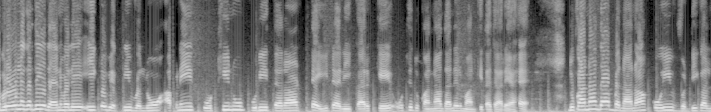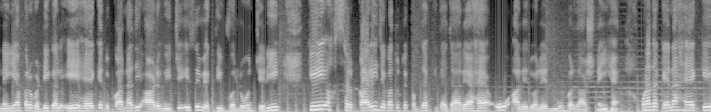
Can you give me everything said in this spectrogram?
ਅਬਰੋਲ ਨਗਰ ਦੇ ਰਹਿਣ ਵਾਲੇ ਇੱਕ ਵਿਅਕਤੀ ਵੱਲੋਂ ਆਪਣੀ ਕੋਠੀ ਨੂੰ ਪੂਰੀ ਤਰ੍ਹਾਂ ਢਹਿ ਢੇਰੀ ਕਰਕੇ ਉੱਥੇ ਦੁਕਾਨਾਂ ਦਾ ਨਿਰਮਾਣ ਕੀਤਾ ਜਾ ਰਿਹਾ ਹੈ। ਦੁਕਾਨਾਂ ਦਾ ਬਣਾਉਣਾ ਕੋਈ ਵੱਡੀ ਗੱਲ ਨਹੀਂ ਹੈ, ਪਰ ਵੱਡੀ ਗੱਲ ਇਹ ਹੈ ਕਿ ਦੁਕਾਨਾਂ ਦੀ ਆੜ ਵਿੱਚ ਇਸ ਵਿਅਕਤੀ ਵੱਲੋਂ ਜਿਹੜੀ ਕਿ ਸਰਕਾਰੀ ਜਗ੍ਹਾ ਤੋਂ ਤੇ ਕਬਜ਼ਾ ਕੀਤਾ ਜਾ ਰਿਹਾ ਹੈ, ਉਹ ਆਲੇ ਦੁਆਲੇ ਨੂੰ ਬਰਦਾਸ਼ਤ ਨਹੀਂ ਹੈ। ਉਹਨਾਂ ਦਾ ਕਹਿਣਾ ਹੈ ਕਿ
